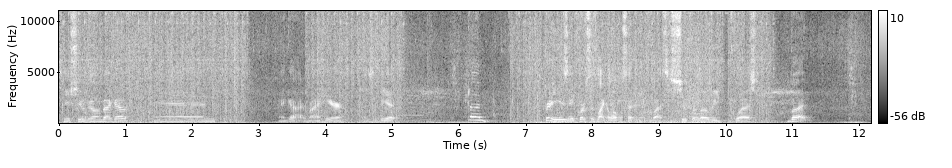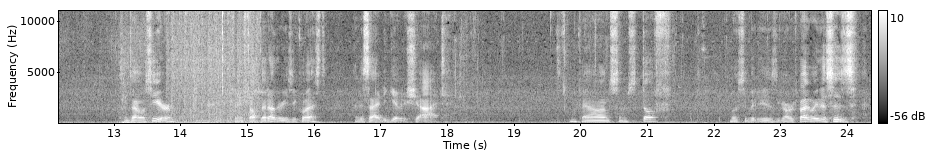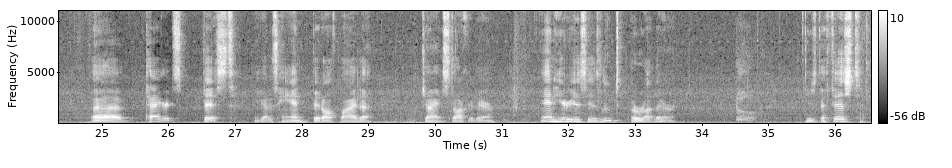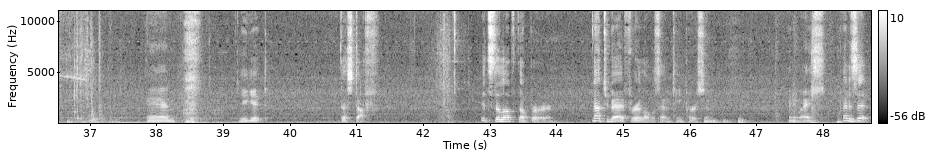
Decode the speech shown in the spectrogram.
See his shield going back up? And I got him right here. This will be it. Done. Pretty easy. Of course, this is like a level 17 quest. A super low quest. But, since I was here, finished off that other easy quest, I decided to give it a shot. Found some stuff. Most of it is garbage. By the way, this is uh, Taggart's fist. He got his hand bit off by the giant stalker there. And here is his loot, right there. Use the fist, and you get the stuff. It's the Love Thumper. Not too bad for a level 17 person. Anyways, that is it.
